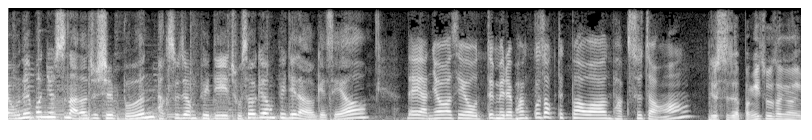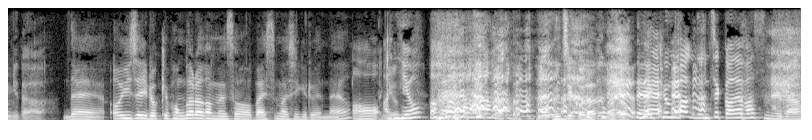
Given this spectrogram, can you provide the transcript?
오늘 본 뉴스 나눠주실 분 박수정 PD, 조석영 PD 나와 계세요. 네, 안녕하세요. 오뜨밀의 방구석 특파원 박수정. 뉴스 자판기 조성영입니다. 네, 어, 이제 이렇게 번갈아 가면서 말씀하시기로 했나요? 어, 아니요. 눈치껏 하는 거죠? 네, 금방 눈치껏 해봤습니다.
